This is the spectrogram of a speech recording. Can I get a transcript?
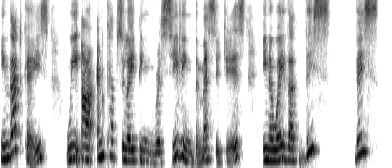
In that case, we are encapsulating receiving the messages in a way that this, this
